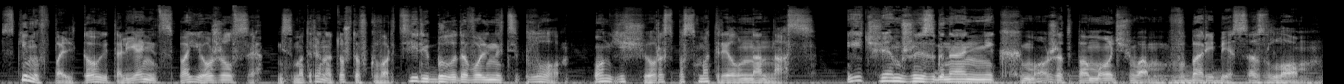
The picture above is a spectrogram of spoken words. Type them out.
Скинув пальто, итальянец поежился. Несмотря на то, что в квартире было довольно тепло, он еще раз посмотрел на нас. «И чем же изгнанник может помочь вам в борьбе со злом?»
